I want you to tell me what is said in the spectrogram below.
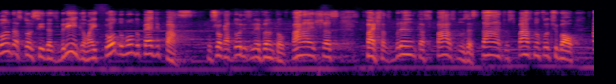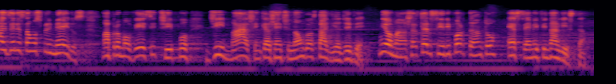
Quando as torcidas brigam, aí todo mundo pede paz. Os jogadores levantam faixas, faixas brancas, paz nos estádios, paz no futebol. Mas eles são os primeiros a promover esse tipo de imagem que a gente não gostaria de ver. E o Manchester City, portanto, é semifinalista.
